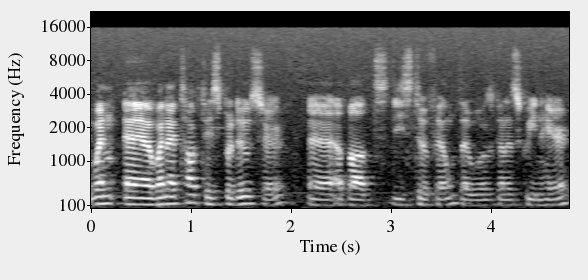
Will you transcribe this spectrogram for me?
When uh, when I talked to his producer uh, about these two films that was gonna screen here,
